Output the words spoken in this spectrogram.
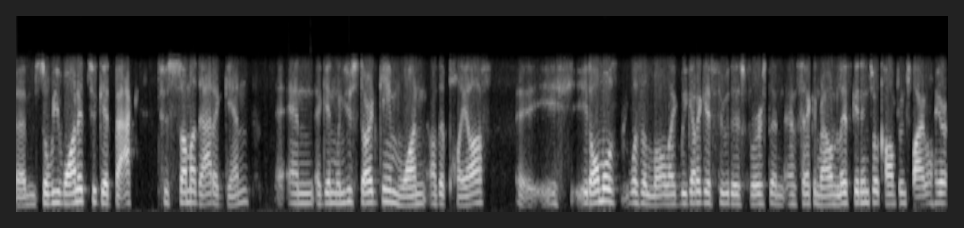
Um, so we wanted to get back to some of that again. And again, when you start Game One of the playoff, uh, it almost was a law like we got to get through this first and, and second round let's get into a conference final here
